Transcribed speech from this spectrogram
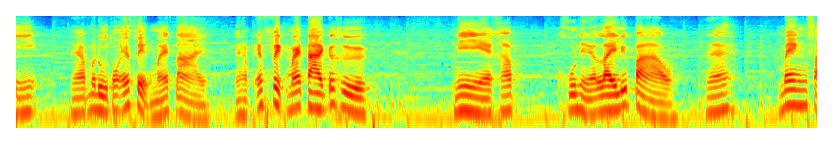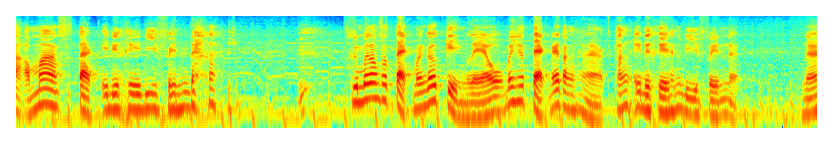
นี้นะครับ มาดูตรงเอฟเฟกต์ไม้ตายนะครับ เอฟเฟกต์ไม้ตายก็คือ นี่ไงครับ คุณเห็นอะไรหรือเปล่านะ แม่งสามารถสแต็ก ADK Defense ได้ คือไม่ต้องสแต็กมันก็เก่งแล้ว ไม่ใช่แต็กได้ต่างหากทั้ง ADK ทั้ง Defense น่ะนะ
